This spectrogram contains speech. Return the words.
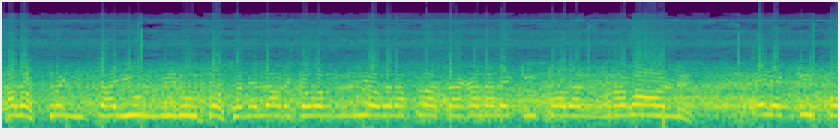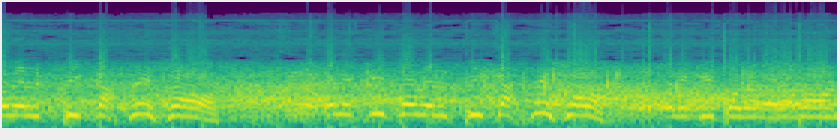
a los 31 minutos en el arco del Río de la Plata gana el equipo de Ramón, el equipo del Picacesos, el equipo del Picacesos, el equipo de Ramón,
